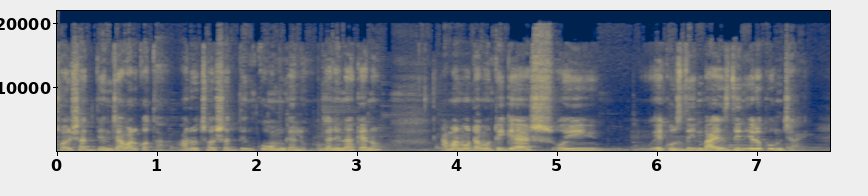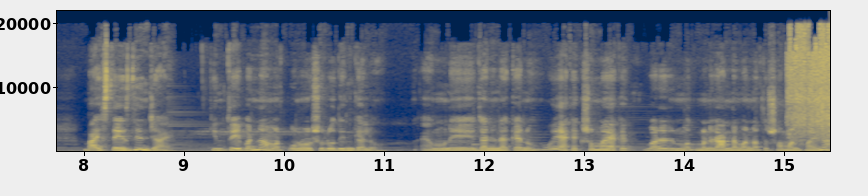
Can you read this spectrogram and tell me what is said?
ছয় সাত দিন যাওয়ার কথা আরও ছয় সাত দিন কম গেল। জানি না কেন, আমার মোটামুটি গ্যাস ওই একুশ দিন, বাইশ দিন এরকম যায়। বাইশ, তেইশ দিন যায়, কিন্তু এবার না আমার পনেরো, ষোলো দিন গেল। মানে জানি না কেন, ওই এক এক সময় এক একবারের মানে রান্না বান্না তো সমান হয় না।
